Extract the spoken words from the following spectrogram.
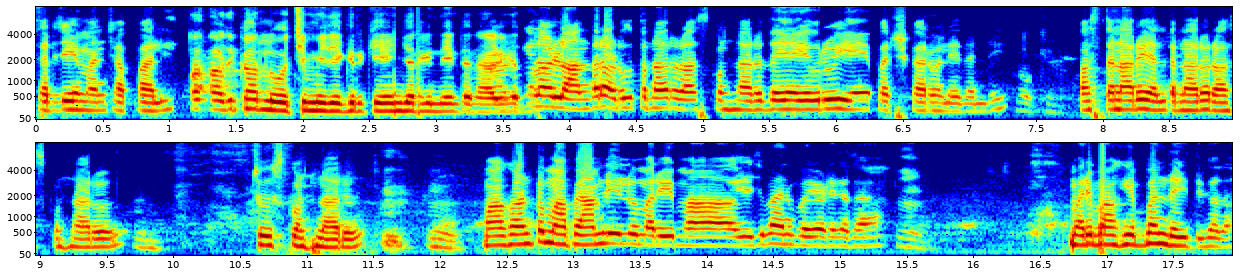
సరి చేయమని చెప్పాలి అధికారులు వచ్చి మీ దగ్గరికి ఏం జరిగింది ఏంటని అడిగిన వాళ్ళు అందరూ అడుగుతున్నారు రాసుకుంటున్నారు. ఎవరు ఏ పరిష్కారం లేదండి. వస్తున్నారు వెళ్తున్నారు రాసుకుంటున్నారు చూసుకుంటున్నారు. మాకంటూ మా ఫ్యామిలీలో మరి మా యజమాని పోయాడు కదా. మరి మాకు ఇబ్బంది అయింది కదా.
